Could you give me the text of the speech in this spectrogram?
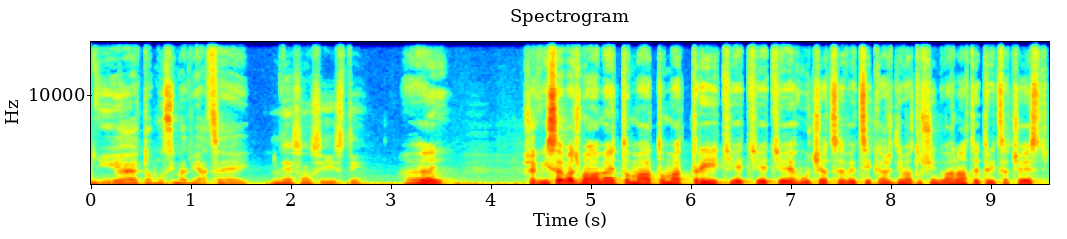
Nie, to musí mať viacej. Nie som si istý. Hej? Však vysávač máme, to má, to má 3 tie, tie, tie húčiace veci, každý má tuším 12, to je 36.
